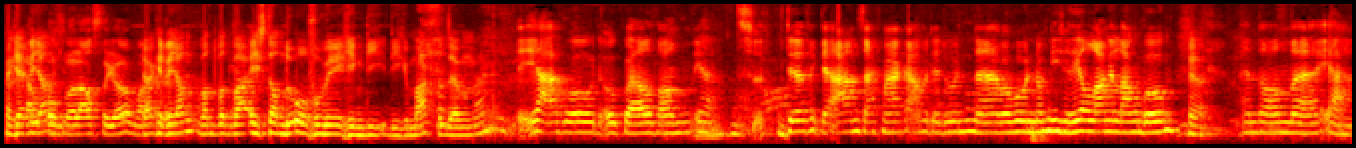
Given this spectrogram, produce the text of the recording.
Maar jij, komt wel lastig hoor. Maar... Ja, Jan, want wat, waar is dan de overweging die, die gemaakt op dat moment? Ja, gewoon ook wel van, ja, dus durf ik dit aan, zeg maar, gaan we dit doen? Uh, we wonen nog niet zo heel lang in Langeboom. Ja. En dan, uh, ja,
